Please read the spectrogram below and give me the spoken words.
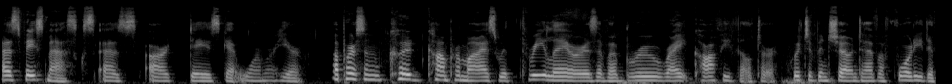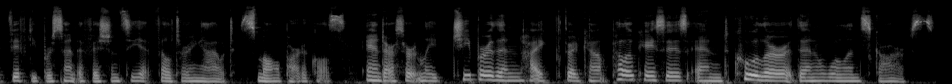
as face masks as our days get warmer here. A person could compromise with three layers of a Brew Rite coffee filter, which have been shown to have a 40 to 50% efficiency at filtering out small particles, and are certainly cheaper than high thread count pillowcases and cooler than woolen scarves.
